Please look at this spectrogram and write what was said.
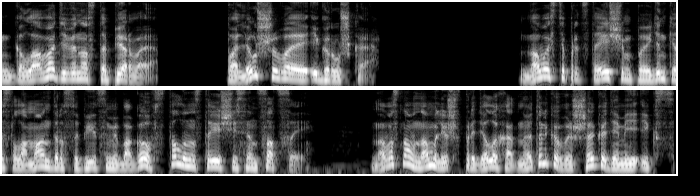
Глава 91. Полюшевая игрушка. Новость о предстоящем поединке Саламандр с убийцами богов стала настоящей сенсацией. Но в основном лишь в пределах одной только Высшей Академии X.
